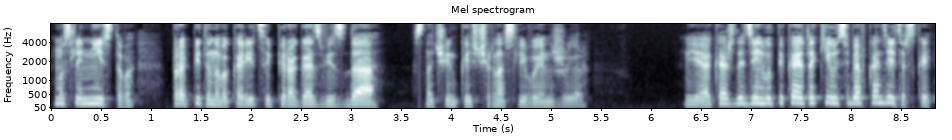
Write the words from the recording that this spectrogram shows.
маслянистого, пропитанного корицей пирога «Звезда» с начинкой из чернослива и инжира. Я каждый день выпекаю такие у себя в кондитерской.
